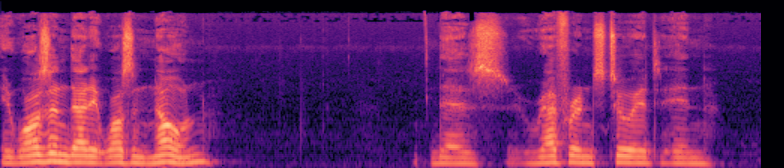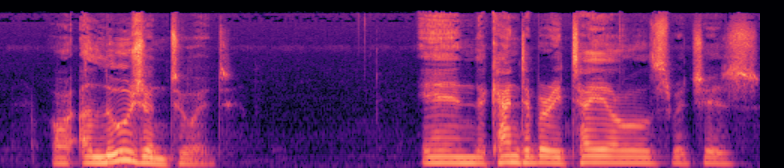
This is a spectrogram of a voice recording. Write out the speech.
It wasn't that it wasn't known. There's reference to it in, or allusion to it in the Canterbury Tales, which is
